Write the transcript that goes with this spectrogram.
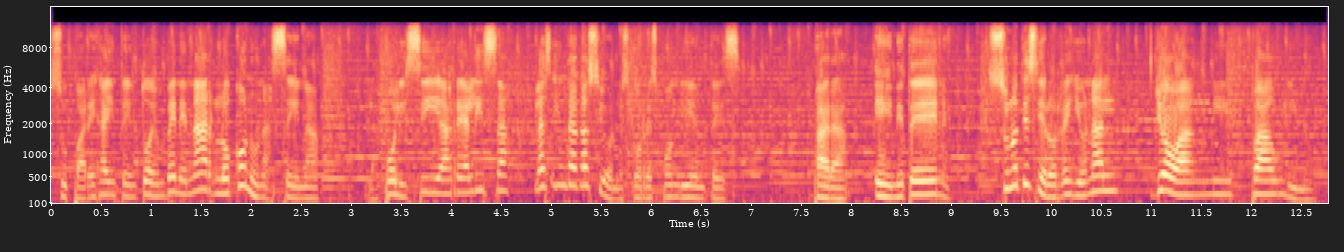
su pareja intentó envenenarlo con una cena. La policía realiza las indagaciones correspondientes. Para NTN, su noticiero regional, Joanny Paulino.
